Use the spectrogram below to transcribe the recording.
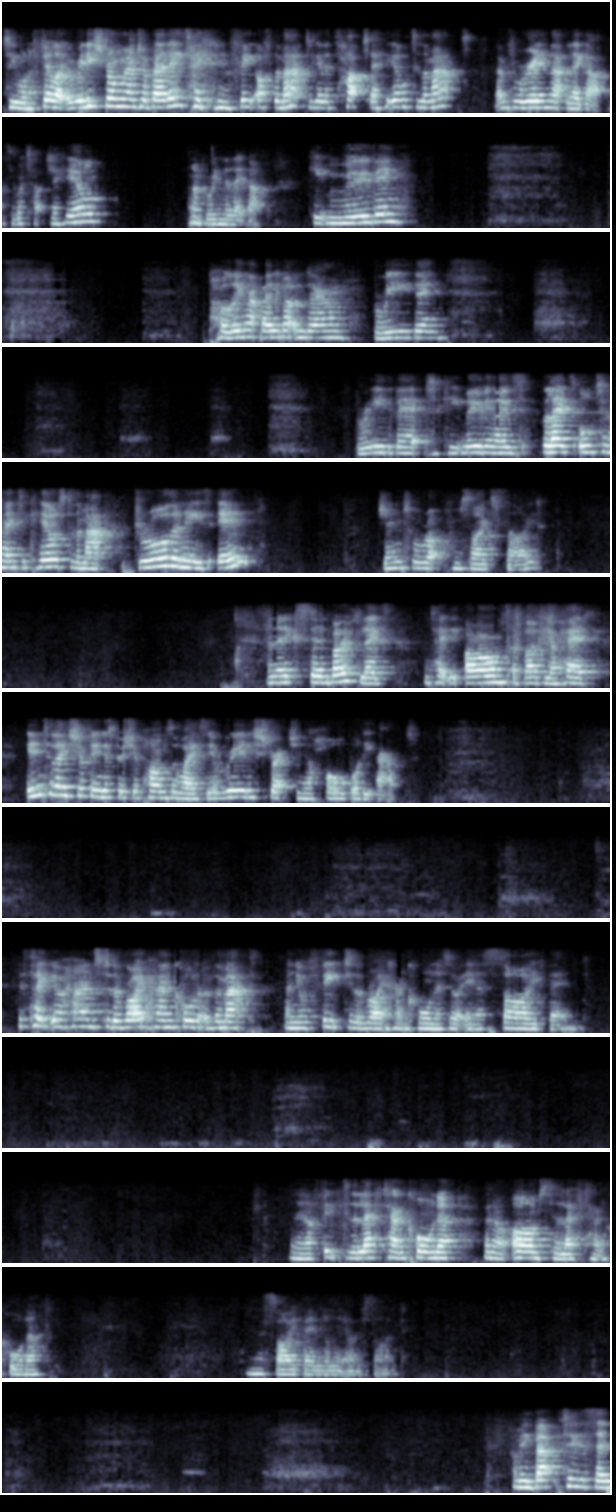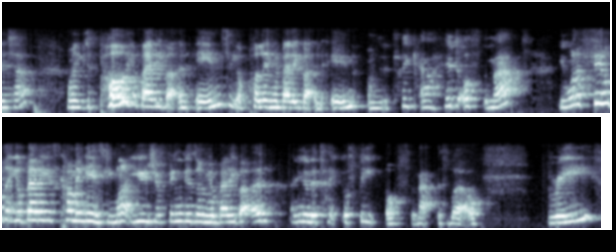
So you want to feel like you're really strong around your belly, taking your feet off the mat. You're going to touch a heel to the mat and bring that leg up. So we'll touch a heel and bring the leg up. Keep moving. Pulling that belly button down, breathing. Breathe a bit, keep moving those legs alternating, heels to the mat. Draw the knees in. Gentle rock from side to side. And then extend both legs and take the arms above your head. Interlace your fingers, push your palms away so you're really stretching your whole body out. Just take your hands to the right hand corner of the mat and your feet to the right hand corner so in a side bend. And then our feet to the left hand corner and our arms to the left hand corner. And a side bend on the other side. Coming back to the center. I want you to pull your belly button in. So you're pulling your belly button in. I'm going to take our head off the mat. You want to feel that your belly is coming in. So you might use your fingers on your belly button and you're going to take your feet off the mat as well. Breathe.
